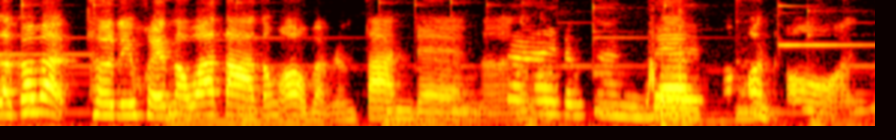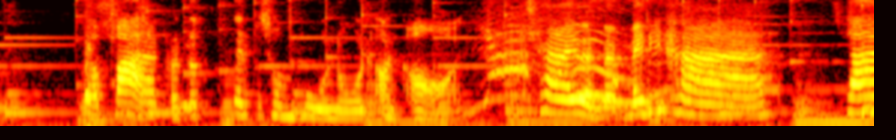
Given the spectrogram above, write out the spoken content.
แล้วก็แบบเธอรีเควสมาว่าตาต้องออกแบบน้ำตาลแดงนะใช่แล้วก็น้ำตาลแดแก้มงต้องอ่อนๆแล้วปากก็จะเป็นชมพูนูดอ่อนใช่เหมือนแบบไม่ได้ทา ๆ ใช่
